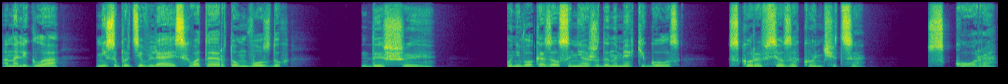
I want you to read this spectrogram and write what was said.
Она легла, не сопротивляясь, хватая ртом воздух. «Дыши». У него оказался неожиданно мягкий голос. «Скоро все закончится». «Скоро?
